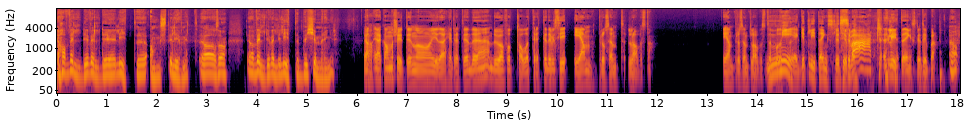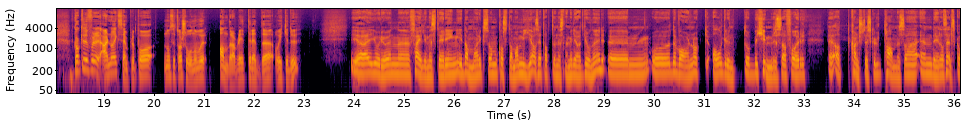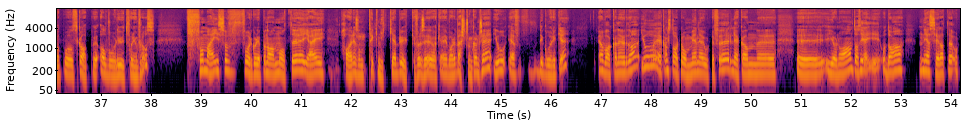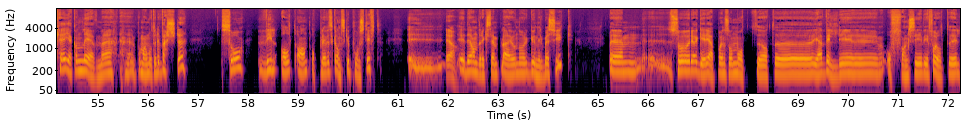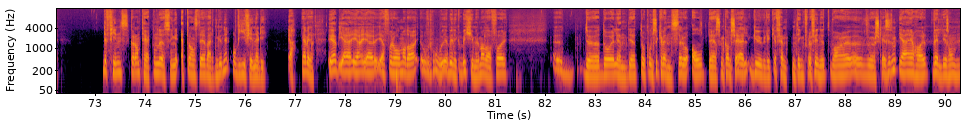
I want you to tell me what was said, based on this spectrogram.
Jeg har veldig, veldig lite angst i livet mitt. Jeg har, altså, jeg har veldig, veldig lite bekymringer. Ja, jeg kan skyte inn og gi deg helt rett i det. Du har fått tallet 30, det vil si 1% laveste. 1 laveste på dette. Meget lite engstelig type. Svært lite engstelig type. Ja. Kan ikke du, for, er det noen eksempler på noen situasjoner hvor andre har blitt redde, og ikke du? Jeg gjorde jo en eh, feilinvestering i Danmark som kosta meg mye, altså jeg tapte nesten en milliard kroner. ehm, Og det var nok all grunn til å bekymre seg for eh, at kanskje det skulle ta med seg en del av selskapet og skape alvorlige utfordringer for oss. For meg så foregår det på en annen måte. Jeg har en sånn teknikk jeg bruker for å se ok, hva er det verste som kan skje. Jo, jeg, det går ikke. Ja, hva kan jeg gjøre da? Jo, jeg kan starte om igjen, jeg har gjort det før, eller jeg kan øh, øh, gjøre noe annet. Altså, jeg, og da, når jeg ser at ok, jeg kan leve med på mange måter det verste, så vil alt annet oppleves ganske positivt. Eh, Ja. Det andre eksempelet er jo når Gunhild ble syk. Ehm, Så reagerer jeg på en sånn måte at jeg er veldig offensiv i forhold til Det fins garantert noen løsninger et eller annet sted i verden, Gunhild, og vi finner de. Ja. Jeg, vil, det. jeg, jeg, jeg, jeg forholder meg da overhodet Jeg begynner ikke å bekymre meg da for øh, død og elendighet og konsekvenser og alt det som kan skje. Jeg googler ikke 15 ting for å finne ut hva øh, worst case liksom. Jeg har et veldig sånn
